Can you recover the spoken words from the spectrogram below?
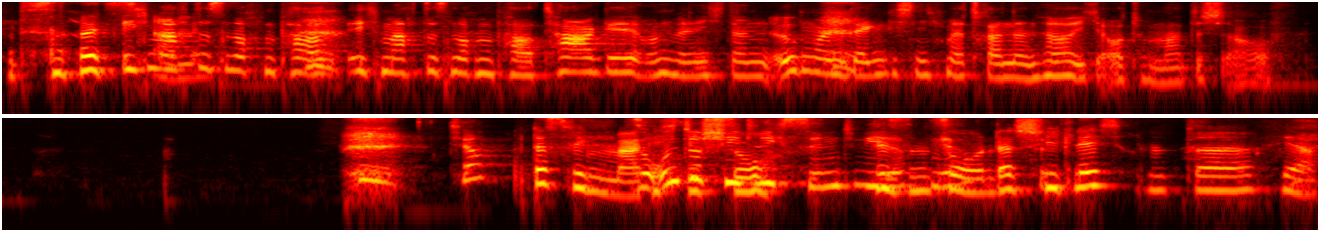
gutes neues Ich mache das noch ein paar, ich mache das noch ein paar Tage und wenn ich dann irgendwann denke ich nicht mehr dran, dann höre ich automatisch auf. Tja, Deswegen mag so ich dich unterschiedlich so. sind wir. Wir sind so ja. unterschiedlich und äh, ja.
